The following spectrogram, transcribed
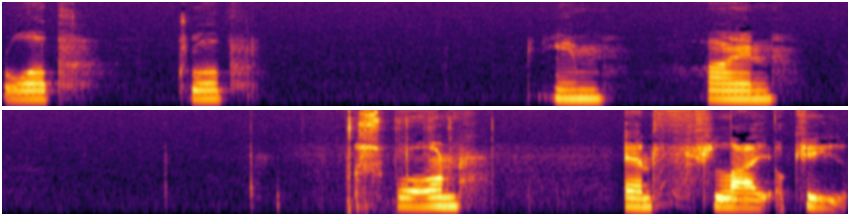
Drop, drop ihm rein. Spawn and fly. Okay.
